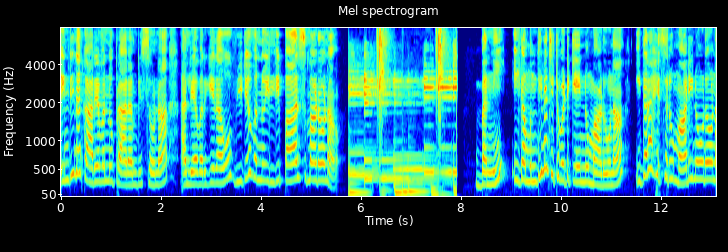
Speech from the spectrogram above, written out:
ಇಂದಿನ ಕಾರ್ಯವನ್ನು ಪ್ರಾರಂಭಿಸೋಣ. ಅಲ್ಲಿಯವರೆಗೆ ನಾವು ವಿಡಿಯೋವನ್ನು ಇಲ್ಲಿ ಪಾಸ್ ಮಾಡೋಣ. ಬನ್ನಿ ಈಗ ಮುಂದಿನ ಚಟುವಟಿಕೆಯನ್ನು ಮಾಡೋಣ. ಇದರ ಹೆಸರು ಮಾಡಿ ನೋಡೋಣ.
